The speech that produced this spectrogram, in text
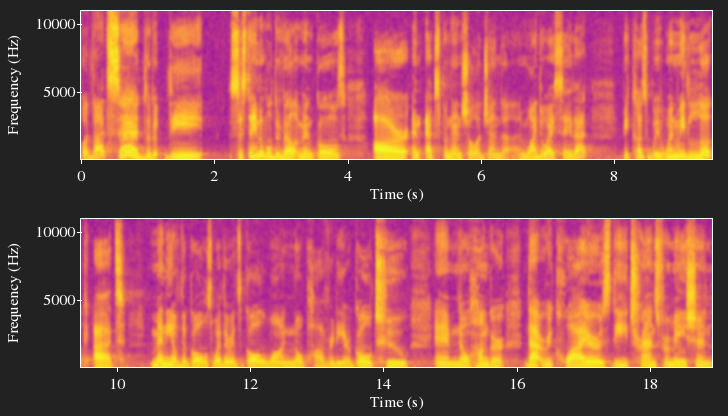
But that said, the, the Sustainable Development Goals are an exponential agenda. And why do I say that? Because we, when we look at many of the goals, whether it's goal one, no poverty, or goal two, um, no hunger, that requires the transformation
